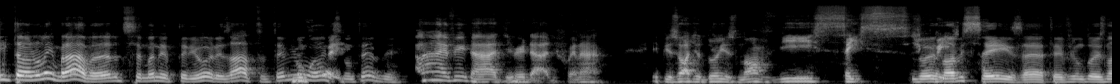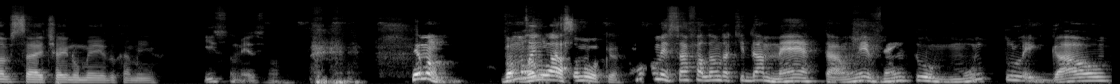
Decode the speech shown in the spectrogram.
Então, eu não lembrava, era de semana anterior, exato. Teve não um foi. antes, não teve? Ah, é verdade, é verdade. Foi na episódio 296. 296, é, teve um 297 aí no meio do caminho. Isso mesmo. Temão, Vamos, Vamos lá, lá Samuca. Vamos começar falando aqui da Meta, um evento muito legal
